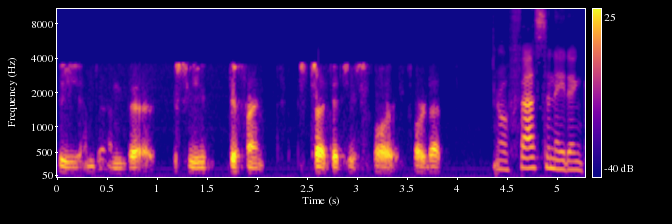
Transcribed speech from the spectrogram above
be, and and uh, see different strategies for for that. Oh, fascinating.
